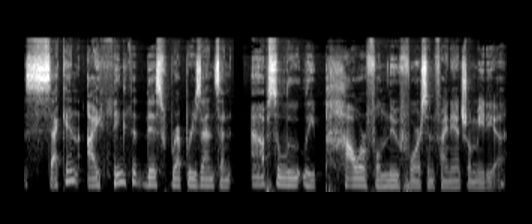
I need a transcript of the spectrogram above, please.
Second, I think that this represents an absolutely powerful new force in financial media.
